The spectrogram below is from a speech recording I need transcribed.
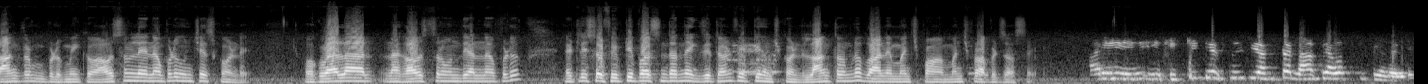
లాంగ్ టర్మ్ ఇప్పుడు మీకు అవసరం లేనప్పుడు ఉంచేసుకోండి. ఒకవేళ నాకు అవసరం ఉంది అన్నప్పుడు అట్లీస్ట్ ఫిఫ్టీ పర్సెంట్ అన్న ఎగ్జిట్ అవ్వండి ఫిఫ్టీ ఉంచుకోండి. లాంగ్ టర్మ్లో బాగానే మంచి మంచి ప్రాఫిట్స్ వస్తాయి. మరి ఈ ఫిఫ్టీన్ డేస్ నుంచి అంతా లాస్ కదండి?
